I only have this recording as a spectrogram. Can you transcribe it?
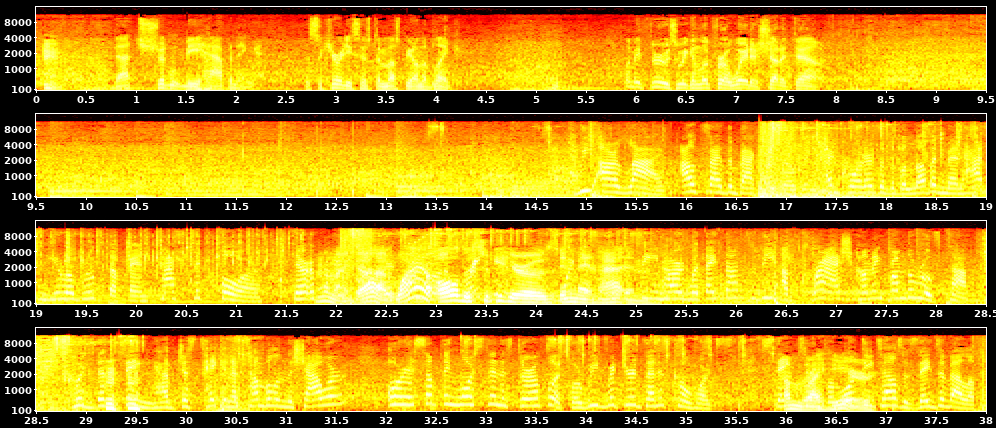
Hmm. That shouldn't be happening. The security system must be on the blink. Let me through so we can look for a way to shut it down. We are live outside the Baxter Building, headquarters of the beloved Manhattan hero group, the Fantastic Four. There are Oh my God, why are all the superheroes in Manhattan? The scene heard what they thought to be a crash coming from the rooftop. Could the thing have just taken a tumble in the shower? Or is something more sinister afoot for Reed Richards and his cohorts? Stay I'm tuned right for more details as they develop.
